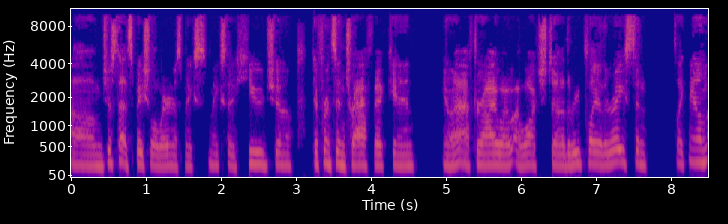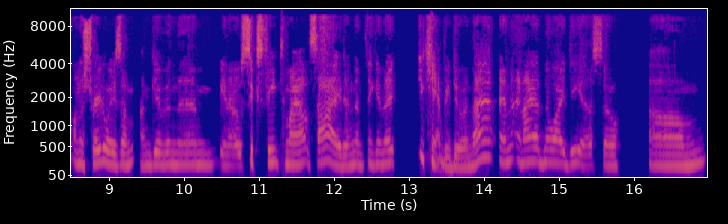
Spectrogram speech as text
um, just that spatial awareness makes makes a huge uh, difference in traffic. And you know, after Iowa, I watched uh, the replay of the race and it's like, man, on the straightaways, I'm, I'm giving them, you know, six feet to my outside. And I'm thinking that you can't be doing that. And, and I had no idea. So, um,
